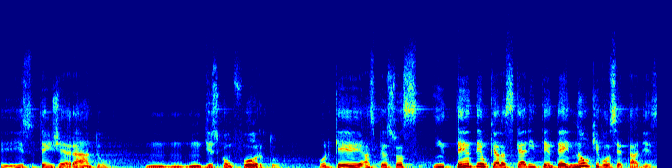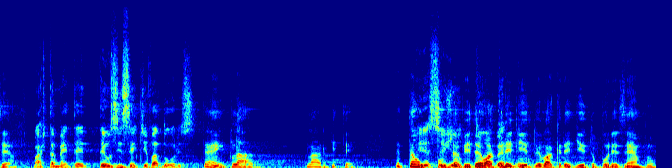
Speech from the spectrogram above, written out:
isso tem gerado um, um, um desconforto porque as pessoas entendem o que elas querem entender e não o que você está dizendo. Mas também tem, tem os incentivadores. Tem, claro. Claro que tem. Então, Esse puxa vida, eu acredito, eu acredito, por exemplo,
